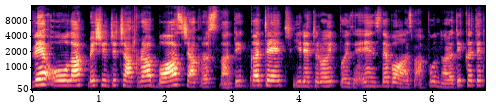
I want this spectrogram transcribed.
Ve oğlak 5. çakra boğaz çakrasına dikkat et. Yine tiroid boğazı ense boğaz bak bunlara dikkat et.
